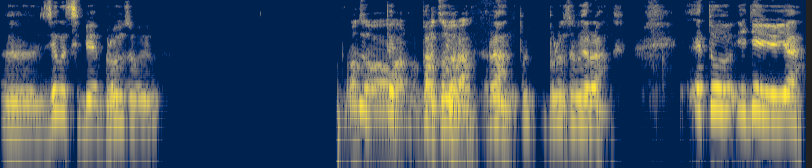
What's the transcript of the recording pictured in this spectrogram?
э, сделать себе бронзовую Бронзового, ну, бронзовый ранг. ранг. Бронзовый ранг. Эту идею я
